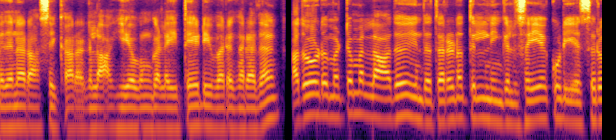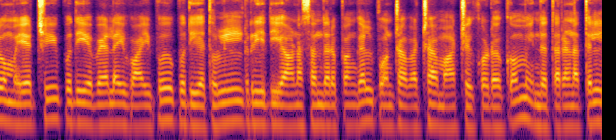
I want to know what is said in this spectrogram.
மிதுனராசிக்காரர்கள் ஆகிய உங்களை தேடி வருகிறது. அதோடு மட்டுமல்லாது இந்த தருணத்தில் நீங்கள் செய்யக்கூடிய சிறு முயற்சி புதிய வேலை வாய்ப்பு புதிய தொழில் ரீதியான சந்தர்ப்பங்கள் போன்றவற்றை மாற்றிக் கொடுக்கும். இந்த தருணத்தில்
